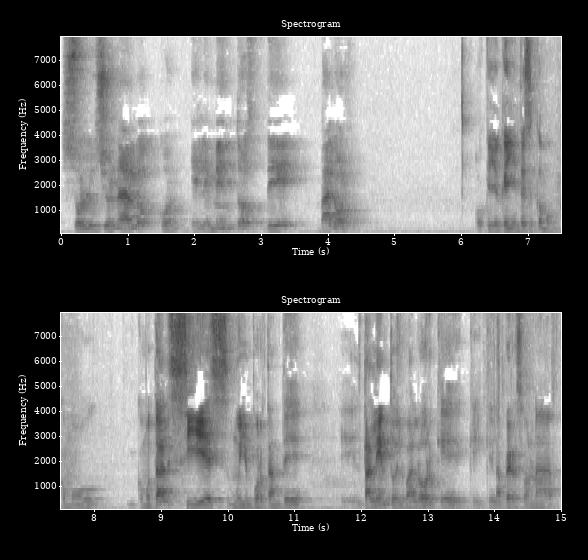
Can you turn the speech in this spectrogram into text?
solucionarlo con elementos de valor. Ok, ok, entonces como, como, como tal sí es muy importante talento, el valor que, que, la persona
